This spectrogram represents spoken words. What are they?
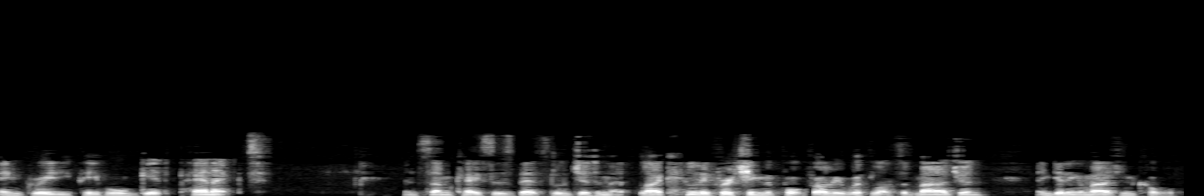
and greedy people get panicked. In some cases, that's legitimate, like leveraging the portfolio with lots of margin and getting a margin call.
